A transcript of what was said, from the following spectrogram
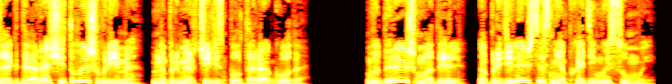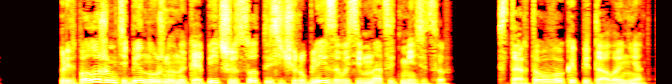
Тогда рассчитываешь время, например, через полтора года. Выбираешь модель, определяешься с необходимой суммой. Предположим, тебе нужно накопить 600 тысяч рублей за 18 месяцев. Стартового капитала нет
